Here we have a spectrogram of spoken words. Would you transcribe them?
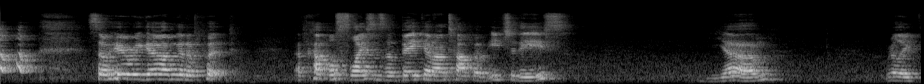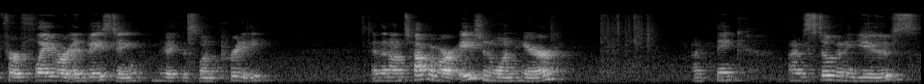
so here we go, I'm going to put a couple slices of bacon on top of each of these. Yum. Really for flavor and basting, make this one pretty. And then on top of our Asian one here, I think I'm still going to use,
